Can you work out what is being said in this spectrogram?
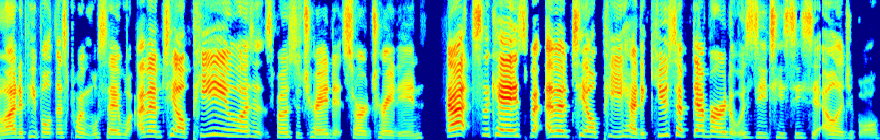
A lot of people at this point will say, well, MMTLP wasn't supposed to trade, it started trading. That's the case, but MMTLP had a CUSIP number and it was DTCC eligible.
